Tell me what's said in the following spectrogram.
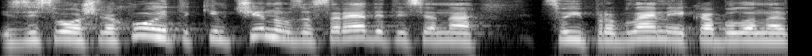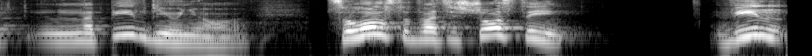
зі свого шляху і таким чином зосередитися на своїй проблемі, яка була на, на півдні у нього. Псалом 126, він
